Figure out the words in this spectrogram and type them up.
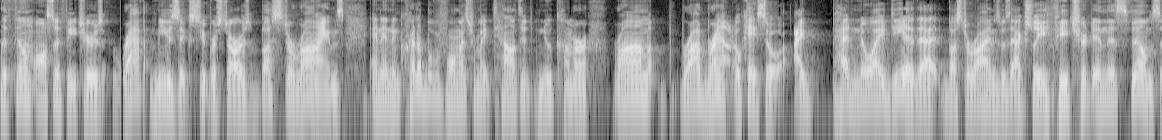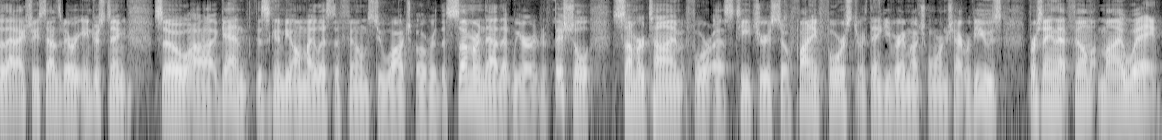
The film also features rap music superstars Busta Rhymes and an incredible performance from a talented newcomer, Rom Rob Brown. Okay, so I had no idea that Busta Rhymes was actually featured in this film. So that actually sounds very interesting. So uh, again, this is going to be on my list of films to watch over the summer now that we are in official summertime for us teachers. So Finding Forrester, thank you very much, Orange Hat Reviews, for sending that film my way.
